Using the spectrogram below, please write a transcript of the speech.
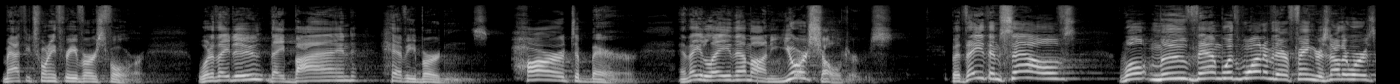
Matthew 23, verse 4. What do they do? They bind heavy burdens, hard to bear, and they lay them on your shoulders. But they themselves won't move them with one of their fingers. In other words,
